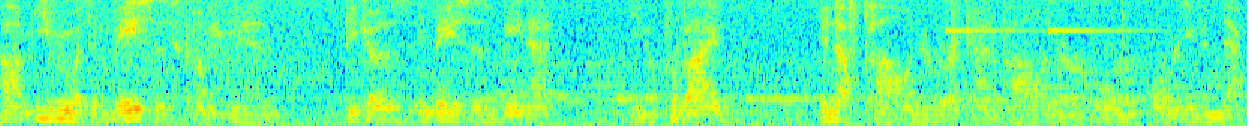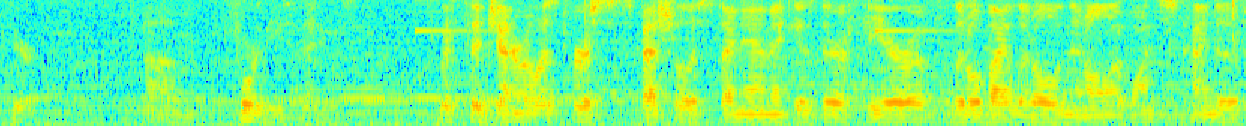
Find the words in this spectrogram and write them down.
um, even with invasives coming in, because invasives may not, you know, provide enough pollen or the right kind of pollen or, or, or even nectar um, for these things. With the generalist versus specialist dynamic, is there a fear of little by little and then all at once kind of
